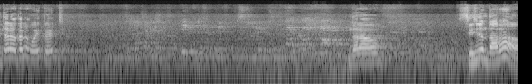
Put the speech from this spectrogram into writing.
এই দাঁড়াও দাঁড়াও ওয়েট ওয়েট দাঁড়াও। সিজন দাঁড়াও।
